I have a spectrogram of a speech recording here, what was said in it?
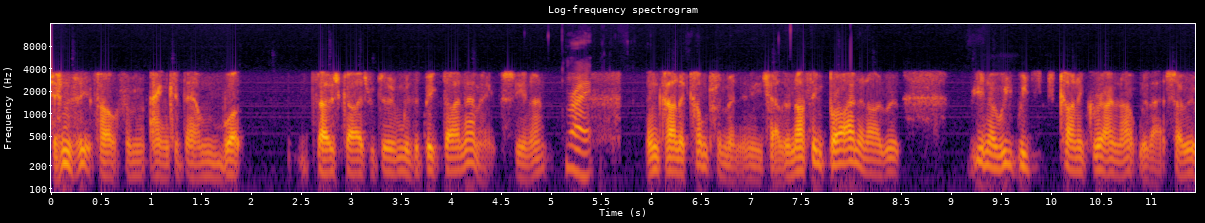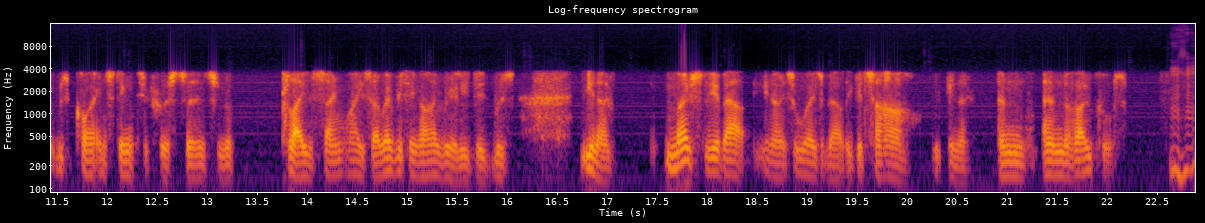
generally apart from anchor down what those guys were doing with the big dynamics, you know, Right. and kind of complementing each other. And I think Brian and I were, you know, we we'd kind of grown up with that, so it was quite instinctive for us to sort of play the same way. So everything I really did was, you know, mostly about, you know, it's always about the guitar, you know, and and the vocals. Mm-hmm.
